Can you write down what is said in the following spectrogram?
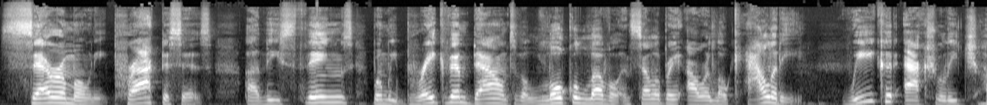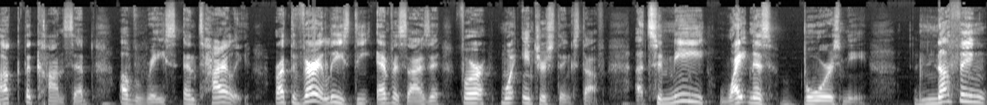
ceremony, practices. Uh, these things, when we break them down to the local level and celebrate our locality, we could actually chuck the concept of race entirely, or at the very least, de emphasize it for more interesting stuff. Uh, to me, whiteness bores me nothing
